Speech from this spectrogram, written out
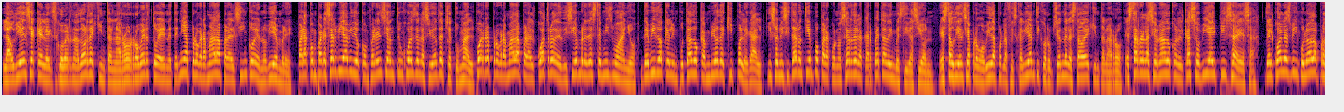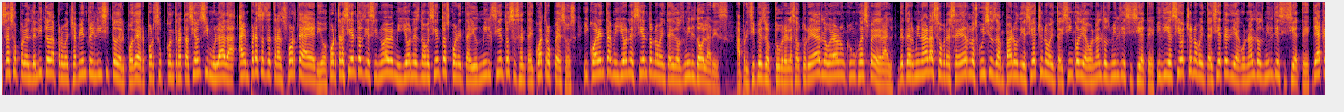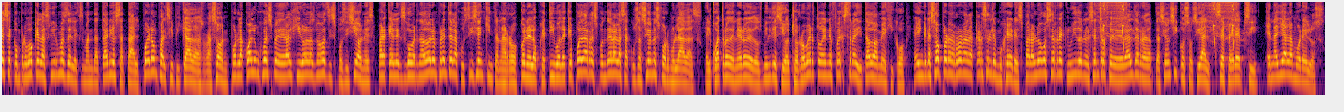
La audiencia que el exgobernador de Quintana Roo, Roberto N., tenía programada para el 5 de noviembre para comparecer vía videoconferencia ante un juez de la ciudad de Chetumal fue reprogramada para el 4 de diciembre de este mismo año debido a que el imputado cambió de equipo legal y solicitaron tiempo para conocer de la carpeta de investigación. Esta audiencia promovida por la Fiscalía Anticorrupción del Estado de Quintana Roo está relacionado con el caso VIP Saesa, del cual es vinculado a proceso por el delito de aprovechamiento ilícito del poder por subcontratación contratación simulada a empresas de transporte aéreo por 319 millones 941 mil 164 pesos y 40 millones 192 mil dólares. A principios de octubre, las autoridades lograron que un juez federal determinara sobreseer los juicios de amparo 1895 diagonal 2017 y 1897 diagonal 2017, ya que se comprobó que las firmas del exmandatario estatal fueron falsificadas, razón por la cual un juez federal giró las nuevas disposiciones para que el exgobernador enfrente la justicia en Quintana Roo, con el objetivo de que pueda responder a las acusaciones formuladas. El 4 de enero de 2018, Roberto N. fue extraditado a México e ingresó por error a la cárcel de mujeres para luego ser recluido en el Centro Federal de Readaptación Psicosocial, CEFEREPSI, en Ayala, Morelos.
